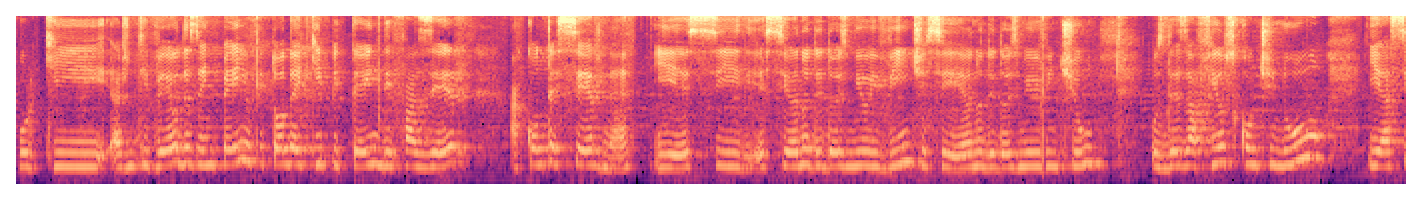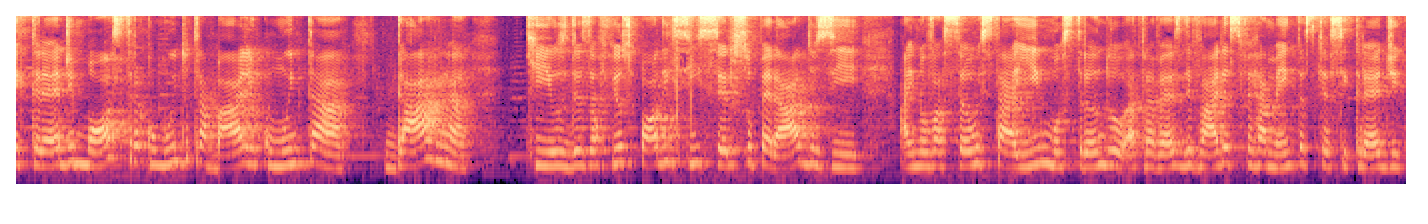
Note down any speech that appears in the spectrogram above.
porque a gente vê o desempenho que toda a equipe tem de fazer acontecer, né? E esse esse ano de 2020, esse ano de 2021, os desafios continuam e a Sicredi mostra com muito trabalho, com muita garra que os desafios podem sim ser superados e A inovação está aí mostrando através de várias ferramentas que a Cicred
